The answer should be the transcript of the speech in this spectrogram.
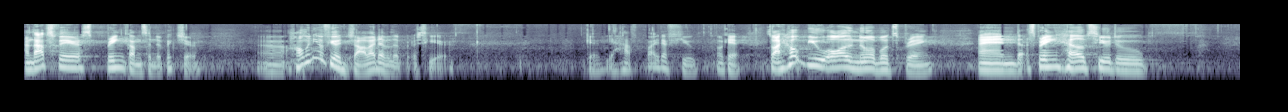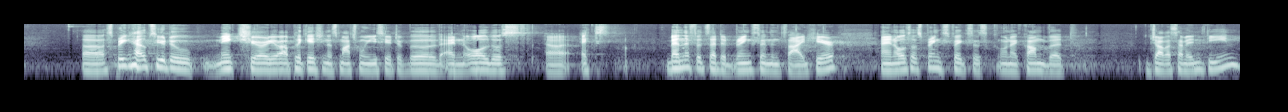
And that's where Spring comes into picture. Uh, how many of you are Java developers here? Okay, you have quite a few. Okay, so I hope you all know about Spring. And Spring helps you to uh, Spring helps you to make sure your application is much more easier to build and all those uh, benefits that it brings in inside here. And also Spring 6 is going to come with Java 17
